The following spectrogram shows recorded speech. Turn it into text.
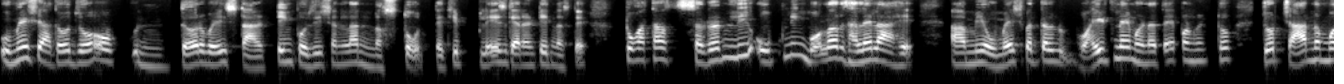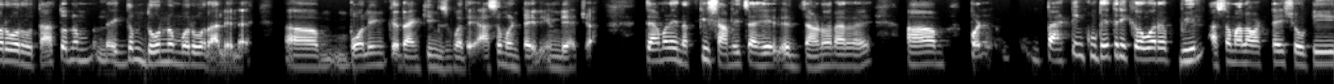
उमेश यादव जो दरवेळी स्टार्टिंग पोझिशनला नसतो त्याची प्लेस गॅरंटीड नसते तो आता सडनली ओपनिंग बॉलर झालेला आहे. मी उमेशबद्दल वाईट नाही म्हणत आहे पण तो जो चार नंबरवर होता तो नंबर एकदम दोन नंबरवर आलेला आहे. बॉलिंग रँकिंगमध्ये असं म्हणता येईल इंडियाच्या. त्यामुळे नक्की शामीचा हे जाणवणार आहे. पण बॅटिंग कुठेतरी कव्हर अप होईल असं मला वाटतंय. शेवटी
